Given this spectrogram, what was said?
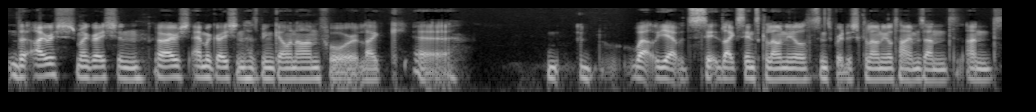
the Irish migration or Irish emigration has been going on for like uh well yeah like since colonial since British colonial times and and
